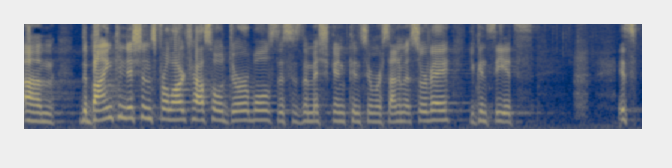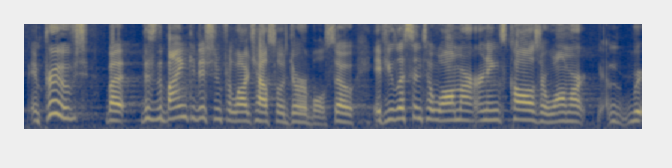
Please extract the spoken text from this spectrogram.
Um, the buying conditions for large household durables, this is the Michigan Consumer Sentiment Survey. You can see it's it's improved, but this is the buying condition for large household durables. So if you listen to Walmart earnings calls or Walmart um,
